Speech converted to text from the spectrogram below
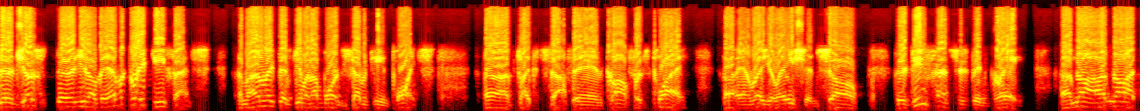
They're just they're you know they have a great defense. Mean, I don't think they've given up more than 17 points uh, type of stuff in conference play uh, and regulation. So their defense has been great. I'm not. I'm not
